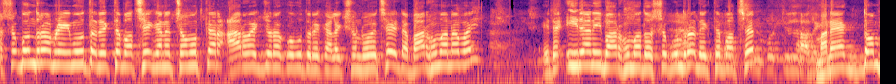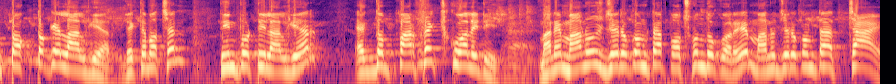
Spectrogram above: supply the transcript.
দর্শক বন্ধুরা, আমরা এই মুহূর্তে দেখতে পাচ্ছি এখানে চমৎকার আরও এক জোড়া কবুতরের কালেকশন রয়েছে। এটা বারহুমা না ভাই? এটা ইরানি বারহুমা, দর্শক বন্ধুরা, দেখতে পাচ্ছেন? মানে একদম টকটকে লাল গিয়ার দেখতে পাচ্ছেন? তিন পট্টি লাল গিয়ার একদম পারফেক্ট কোয়ালিটি মানে মানুষ যেরকমটা পছন্দ করে মানুষ যেরকমটা চায়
